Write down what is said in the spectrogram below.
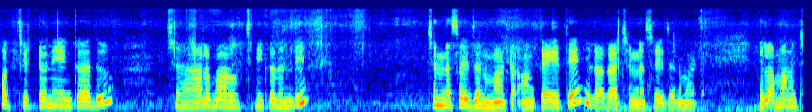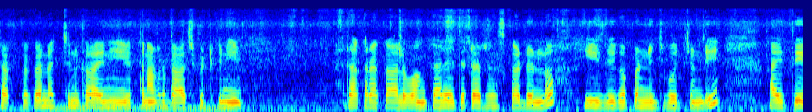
కొత్త చెట్టు అని ఏం కాదు. చాలా బాగా వచ్చినాయి కదండి. చిన్న సైజు అనమాట వంకాయ అయితే ఇలాగా చిన్న సైజు అనమాట ఇలా మనం చక్కగా నచ్చిన కాయని విత్తనాలకు దాచిపెట్టుకుని రకరకాల వంకాయలు అయితే టెర్రస్ గార్డెన్లో ఈజీగా పండించుకోవచ్చండి. అయితే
